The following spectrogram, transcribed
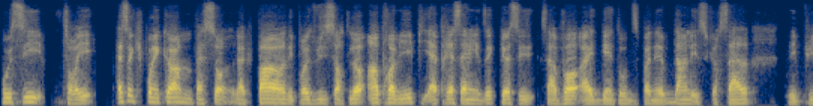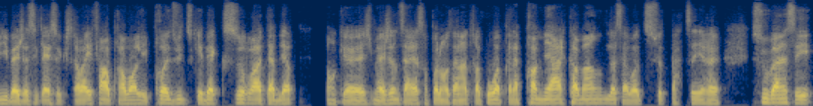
aussi, surveillez SQ.com parce que la plupart des produits sortent là en premier, puis après, ça indique que ça va être bientôt disponible dans les succursales. Et puis, ben, je sais que la SQ travaille fort pour avoir les produits du Québec sur leur tablette. Donc, euh, j'imagine que ça ne restera pas longtemps à l'entrepôt. Après la première commande, là, ça va tout de suite partir souvent, c'est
